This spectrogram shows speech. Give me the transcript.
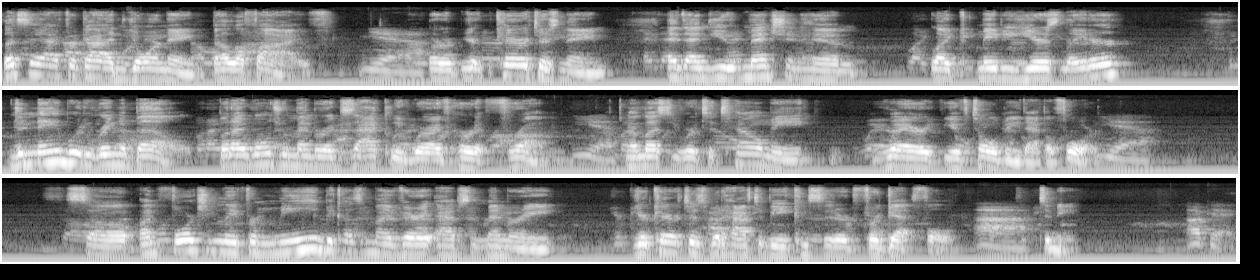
let's say I've forgotten your name, Bela Five, yeah. or your character's name, and then you mention him like maybe years later, the name would ring a bell, but I won't remember exactly where I've heard it from, Yeah. unless you were to tell me where you've told me that before. Yeah. So, unfortunately for me, because of my very absent memory, your characters would have to be considered forgetful Ah. to me. Okay.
